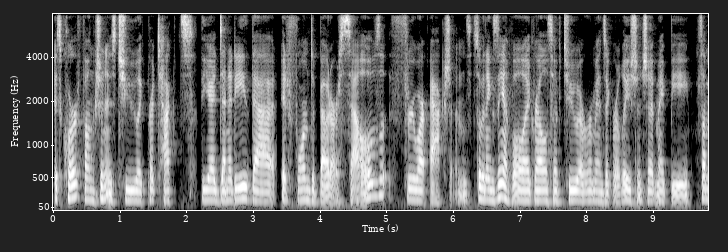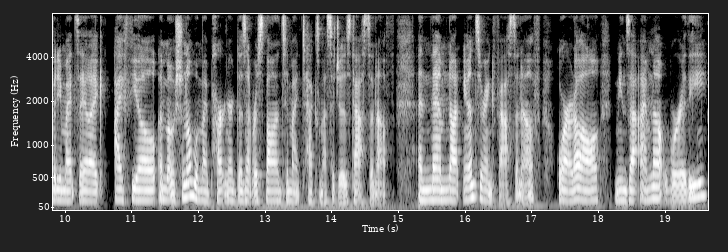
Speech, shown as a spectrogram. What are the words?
Its core function is to like protect the identity that it formed about ourselves through our actions. So an example, like relative to a romantic relationship might be somebody might say like, I feel emotional when my partner doesn't respond to my text messages fast enough. And them not answering fast enough or at all means that I'm not worthy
